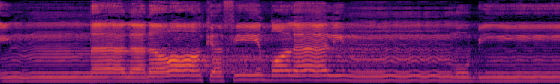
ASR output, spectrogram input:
إنا لنراك في ضلال مبين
